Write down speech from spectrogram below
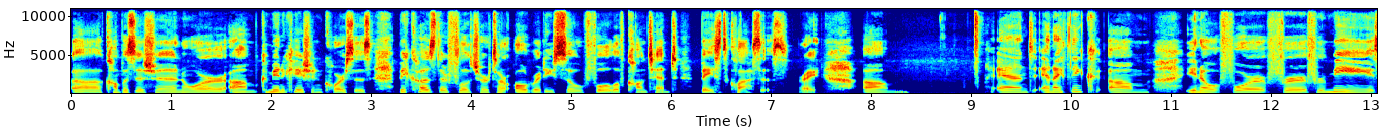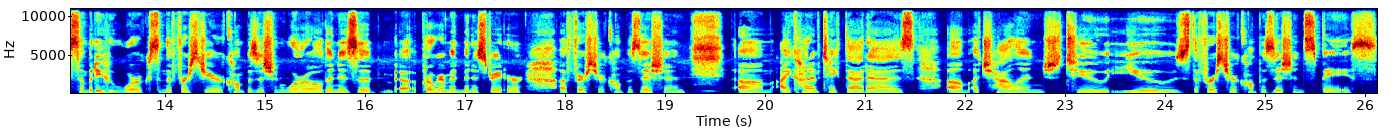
uh, composition or um, communication courses because their flowcharts are already so full of content based classes, right? Um, and and I think um, you know for for for me, somebody who works in the first year composition world and is a, a program administrator of first year composition, um, I kind of take that as um, a challenge to use the first year composition space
